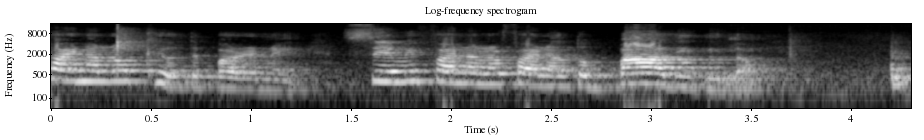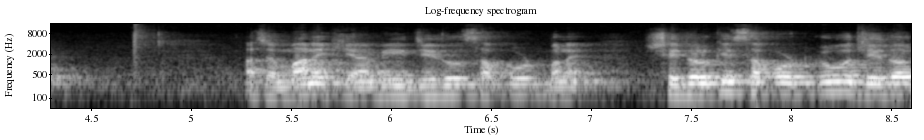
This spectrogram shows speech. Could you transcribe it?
ফাইনালও খেলতে পারে নাই। সেমিফাইনাল আর ফাইনাল তো বাদই দিলাম। আচ্ছা মানে কি? আমি যে দল সাপোর্ট মানে সেই দলকেই সাপোর্ট করব যে দল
